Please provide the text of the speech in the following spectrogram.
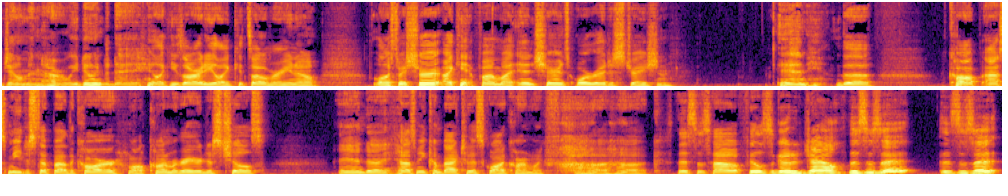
gentlemen. How are we doing today? Like he's already like it's over, you know long story short, I can't find my insurance or registration. And he, the cop asked me to step out of the car while Conor McGregor just chills. And uh, he has me come back to his squad car. I'm like, fuck, this is how it feels to go to jail. This is it. This is it.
